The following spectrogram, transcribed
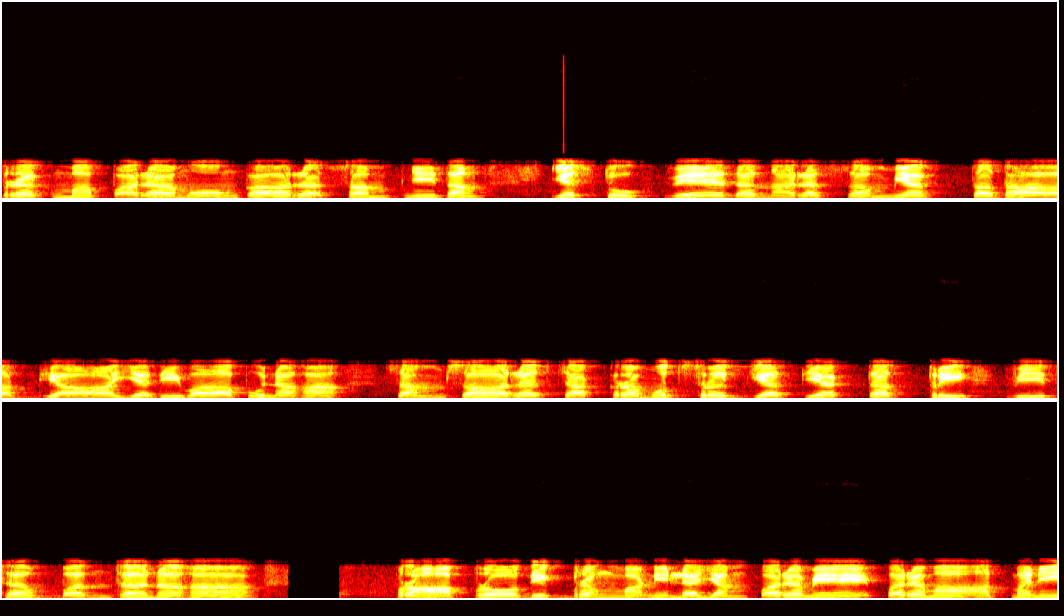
ब्रह्म परमोङ्कारसंज्ञितं यस्तु वेदनरः सम्यक् तथा ध्यायदि वा पुनः संसारचक्रमुत्सृज्य त्यक्तत्रिविधं बन्धनः प्राप्रो दिग्ब्रह्मणिलयं परमे परमात्मनि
